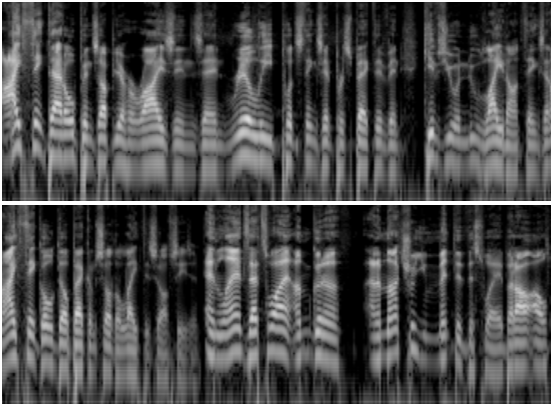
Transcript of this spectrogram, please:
I think that opens up your horizons and really puts things in perspective and gives you a new light on things. And I think Odell Beckham saw the light this offseason. And Lance, that's why I'm gonna and I'm not sure you meant it this way, but I'll, I'll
